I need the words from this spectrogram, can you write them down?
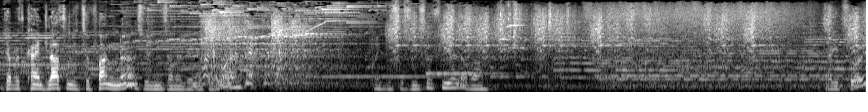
Ich habe jetzt kein Glas, um die zu fangen, ne? Deswegen sammeln wir so ein. Bringt uns jetzt nicht so viel, aber... Da geht's durch.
